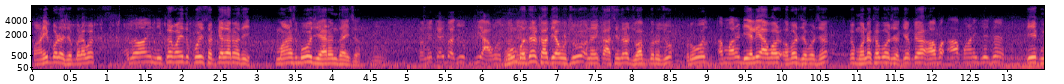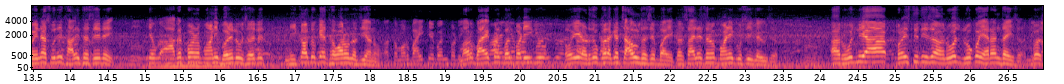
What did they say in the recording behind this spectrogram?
પાણી પડે છે બરાબર? એટલે અહીં નીકળવાની તો કોઈ શક્યતા નથી. માણસ બહુ જ હેરાન થાય છે. તમે કઈ બાજુથી આવો છો હું બદર ખાતે આવું છું અને કાશિંદ્રા જોબ કરું છું. રોજ આ મારી ડેલી અવર જવર છે. તો મને ખબર છે કે આ પાણી જે છે એક મહિના સુધી ખાલી થશે નહીં. કેમ કે આગળ પણ પાણી ભરેલું છે એટલે નિકાલ તો ક્યાંય થવાનો નથી આનો. આ તમારું બાઈકે બંધ પડી મારું બાઇક પણ બંધ પડી ગયું. હવે એ અડધો કલાકે ચાલુ થશે બાઇક અને સાયલેન્સરમાં પાણી ઘૂસી ગયું છે. આ રોજની આ પરિસ્થિતિ છે રોજ લોકો હેરાન થાય છે. બસ.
